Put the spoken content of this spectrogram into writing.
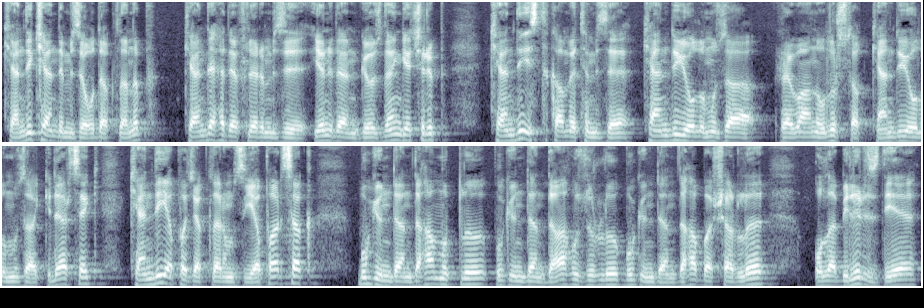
kendi kendimize odaklanıp kendi hedeflerimizi yeniden gözden geçirip kendi istikametimize, kendi yolumuza revan olursak, kendi yolumuza gidersek, kendi yapacaklarımızı yaparsak bugünden daha mutlu, bugünden daha huzurlu, bugünden daha başarılı olabiliriz diye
